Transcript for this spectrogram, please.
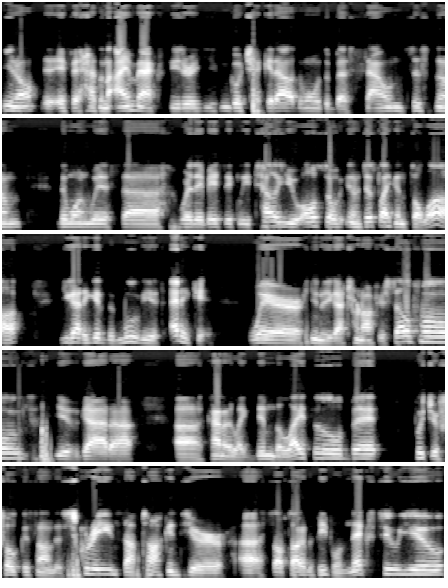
You know, if it has an IMAX theater, you can go check it out. The one with the best sound system, the one with uh, where they basically tell you also, you know, just like in Salah, you got to give the movie its etiquette, where you know you got to turn off your cell phones, you've got to uh, kind of like dim the lights a little bit, put your focus on the screen, stop talking to your, uh, stop talking to people next to you,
